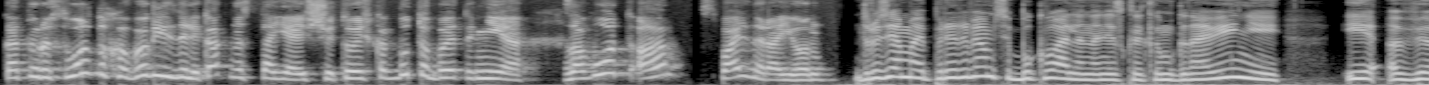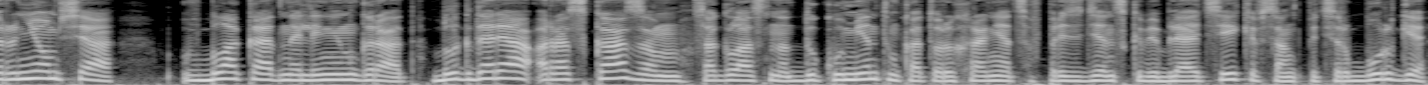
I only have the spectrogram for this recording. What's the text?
которые с воздуха выглядели как настоящие. То есть как будто бы это не завод, а спальный район. Друзья мои, прервемся буквально на несколько мгновений и вернемся в блокадный Ленинград. Благодаря рассказам, согласно документам, которые хранятся в президентской библиотеке в Санкт-Петербурге,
